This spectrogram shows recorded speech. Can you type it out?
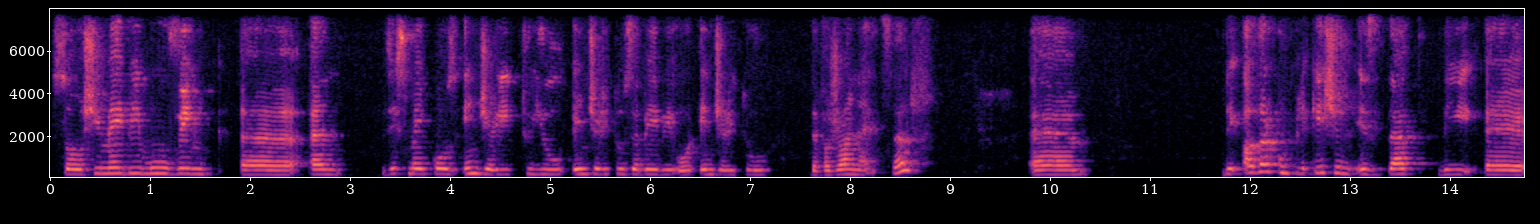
so she may be moving uh, and this may cause injury to you injury to the baby or injury to the vagina itself um, the other complication is that the uh,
